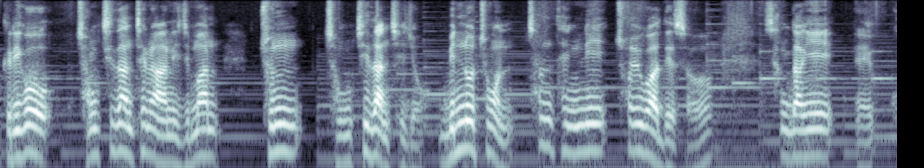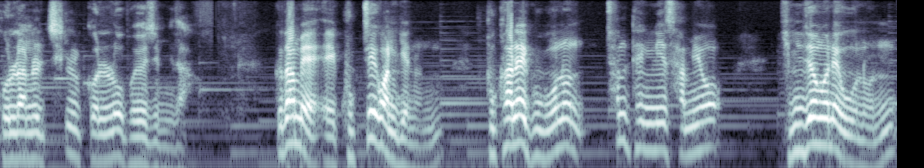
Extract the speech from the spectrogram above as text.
그리고 정치단체는 아니지만 준 정치단체죠. 민노총은 천택리 초유가 돼서 상당히 에, 곤란을 치를 걸로 보여집니다. 그 다음에 국제관계는 북한의 국우는 천택리 3호, 김정은의 우는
